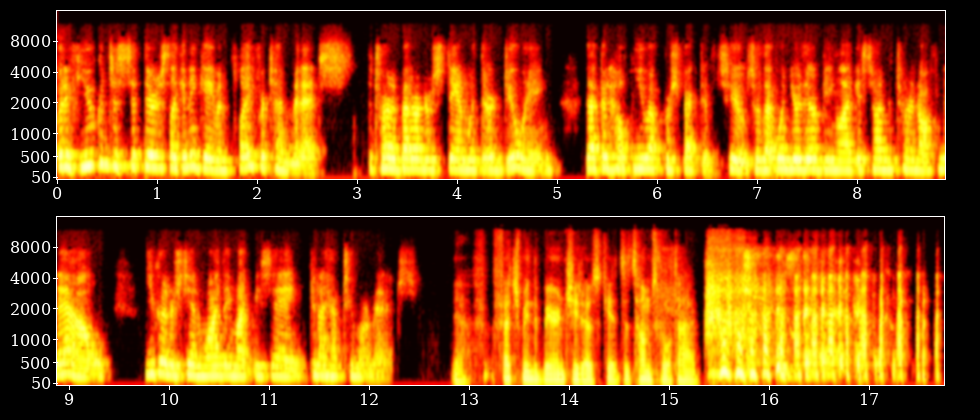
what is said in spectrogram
But if you can just sit there, just like any game, and play for 10 minutes to try to better understand what they're doing, that could help you have perspective too. So that when you're there being like, it's time to turn it off now, you can understand why they might be saying, can I have two more minutes? Yeah. Fetch me the beer and Cheetos, kids. It's homeschool time.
